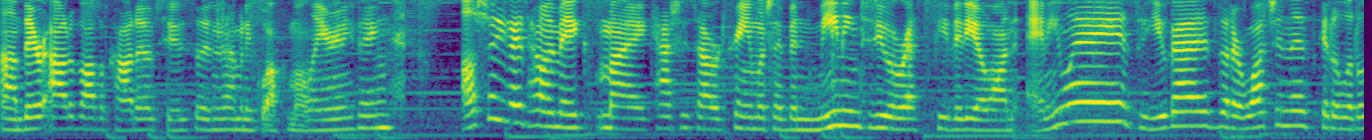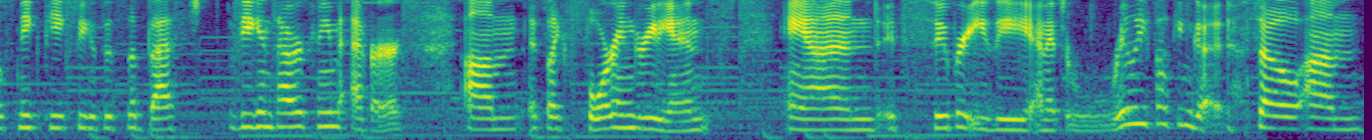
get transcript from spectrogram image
Um, they're out of avocado too, so they didn't have any guacamole or anything. I'll show you guys how I make my cashew sour cream, which I've been meaning to do a recipe video on anyway. So you guys that are watching this get a little sneak peek because it's the best vegan sour cream ever. Um, it's like four ingredients and it's super easy and it's really fucking good. So um,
